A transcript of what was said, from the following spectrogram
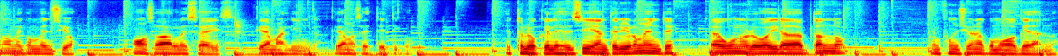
no me convenció. Vamos a darle 6, queda más lindo, queda más estético. Esto es lo que les decía anteriormente, cada uno lo va a ir adaptando en función a cómo va quedando.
